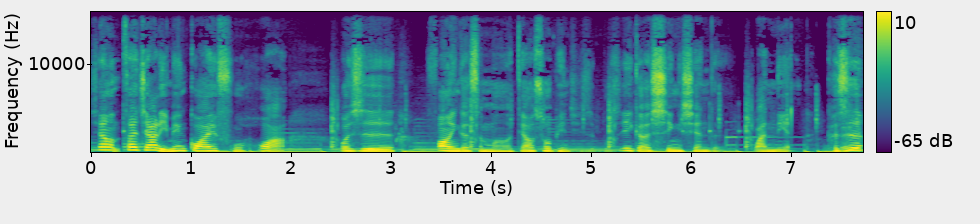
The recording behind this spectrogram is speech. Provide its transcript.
像在家里面挂一幅画，或是放一个什么雕塑品，其实不是一个新鲜的观念。可是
